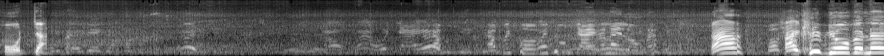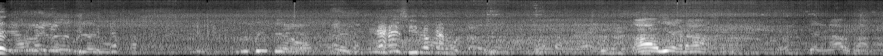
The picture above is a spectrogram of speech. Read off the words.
โหดจัดขับไม่โกงไม่ถูกใจก็ไล่ลงนะอะถ่ายคลิปอยู่เป็นนึงก็ไล่ลงให้สีเดียวกันหมดอ่าแยกกันนะแยกกันนะหรือเปล่า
